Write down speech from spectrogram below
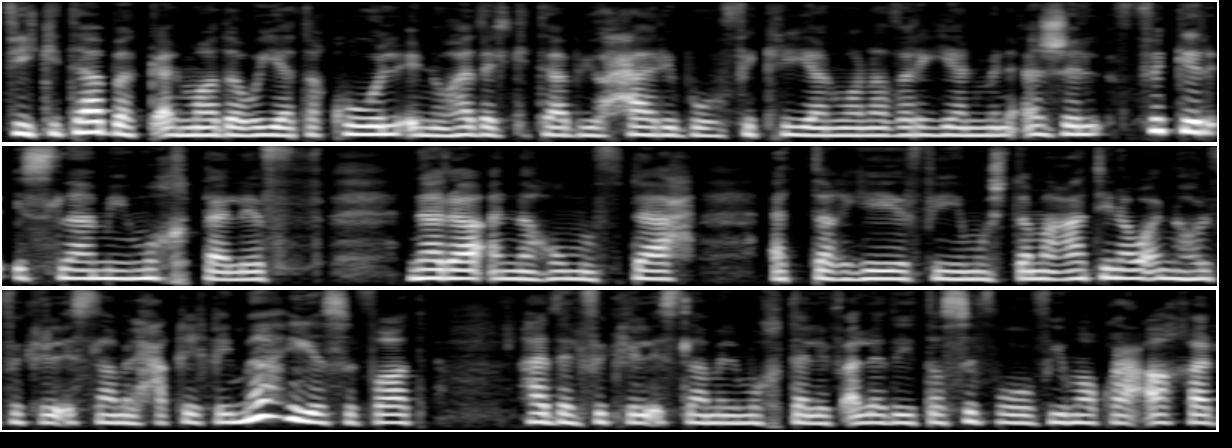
في كتابك الماضوية تقول أن هذا الكتاب يحارب فكريا ونظريا من أجل فكر إسلامي مختلف. نرى أنه مفتاح التغيير في مجتمعاتنا وأنه الفكر الإسلامي الحقيقي ما هي صفات هذا الفكر الإسلامي المختلف الذي تصفه في موقع آخر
